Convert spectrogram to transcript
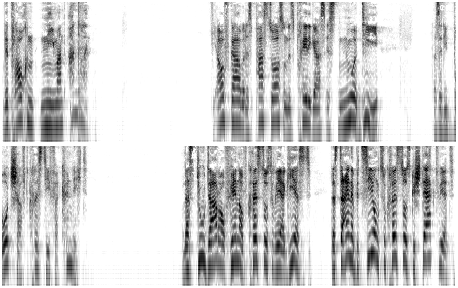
Wir brauchen niemand anderen. Die Aufgabe des Pastors und des Predigers ist nur die, dass er die Botschaft Christi verkündigt. Und dass du daraufhin auf Christus reagierst, dass deine Beziehung zu Christus gestärkt wird,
